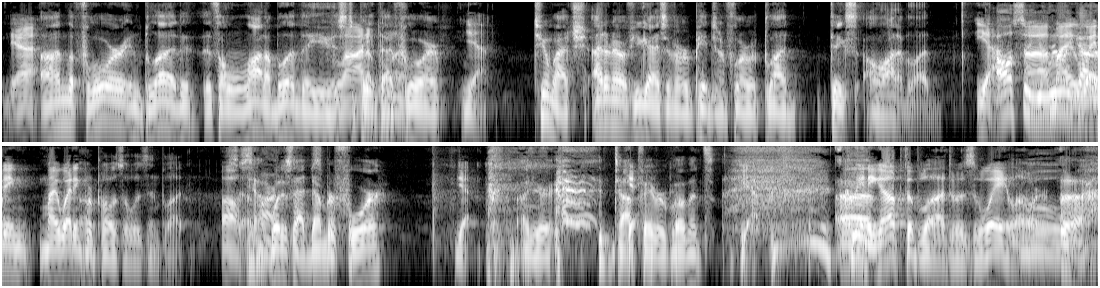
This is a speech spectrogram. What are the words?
Yeah. on the floor in blood. That's a lot of blood they used to paint that floor. yeah. Too much. I don't know if you guys have ever painted a floor with blood. It takes a lot of blood. Yeah. Also, you uh, really my gotta- wedding my wedding proposal was in blood. Oh, So- Yeah, smart. what is that, number four Yeah. on your top Yeah. favorite moments? yeah. Uh, Cleaning up the blood was way lower.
